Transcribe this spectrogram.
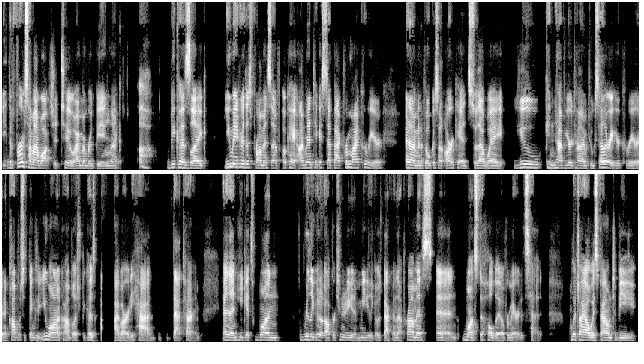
the first time I watched it too, I remember being like, oh, because like you made her this promise of, okay, I'm going to take a step back from my career and I'm going to focus on our kids so that way you can have your time to accelerate your career and accomplish the things that you want to accomplish because I've already had that time. And then he gets one really good opportunity and immediately goes back on that promise and wants to hold it over Meredith's head, which I always found to be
